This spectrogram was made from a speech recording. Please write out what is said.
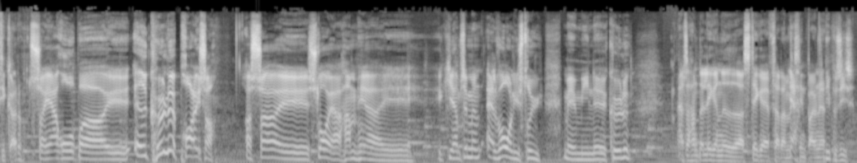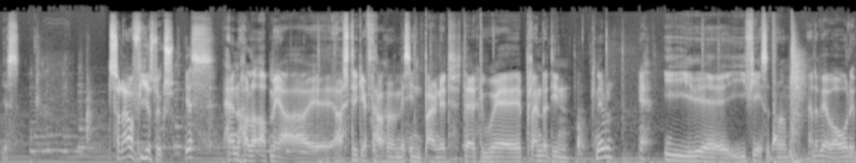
Det gør du. Så jeg råber, øh, æd kølle, prøjser! Og så øh, slår jeg ham her, øh, giver ham simpelthen alvorlig stryg med min øh, kølle. Altså ham, der ligger ned og stikker efter dig med Ja, sin bajonet. lige præcis. Yes. Så der var fire styks. Yes. Han holder op med at, øh, at stikke efter ham med sin bajonet, da du øh, planter din knibbel Ja. i, øh, i fjeset på ham. Han er ved at være over det.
